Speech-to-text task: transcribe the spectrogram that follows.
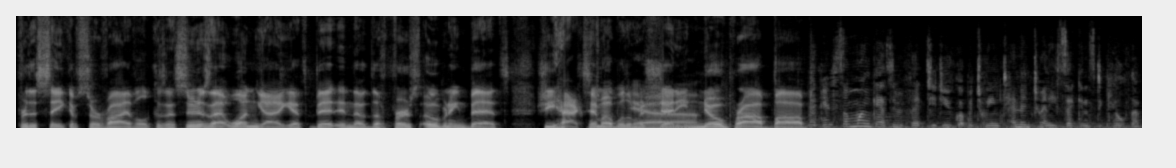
for the sake of survival. Because as soon as that one guy gets bit in the, the first opening bits, she hacks him up with a Yeah. machete. No prob, Bob. If someone gets infected, you've got between 10 and 20 seconds to kill them.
